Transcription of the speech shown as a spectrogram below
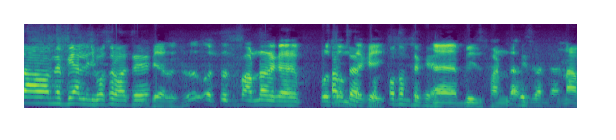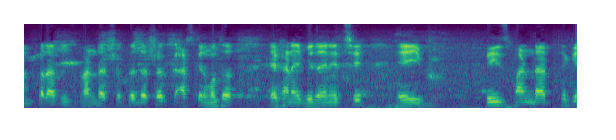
তাও আপনি বিয়াল্লিশ বছর হয়েছে। তো আপনার প্রথম আচ্ছা, থেকেই। প্রথম থেকে। বীজ ভান্ডার বীজ ভান্ডার। নাম করা বীজ ভান্ডার সুপ্রিয় দর্শক আজকের মতো এখানেই বিদায় নিচ্ছি। এই বীজ ভান্ডার থেকে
